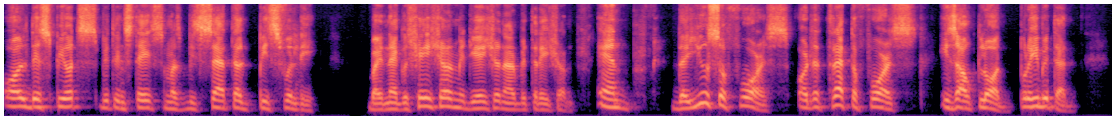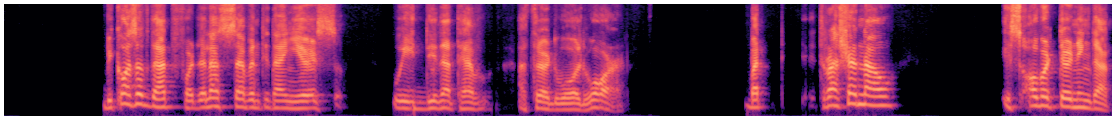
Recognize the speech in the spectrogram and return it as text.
All disputes between states must be settled peacefully by negotiation, mediation, arbitration. And the use of force or the threat of force is outlawed, prohibited. Because of that, for the last 79 years, we did not have a third world war. But Russia now is overturning that,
